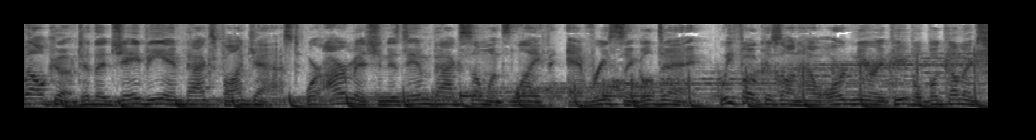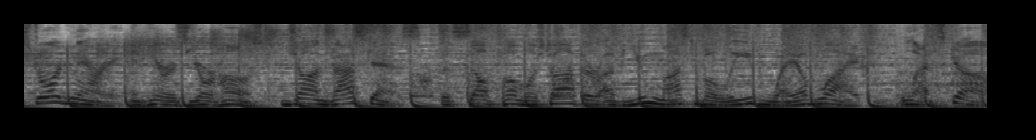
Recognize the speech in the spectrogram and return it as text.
Welcome to the JV Impacts Podcast, where our mission is to impact someone's life every single day. We focus on how ordinary people become extraordinary. And here is your host, John Vasquez, the self published author of You Must Believe Way of Life. Let's go.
